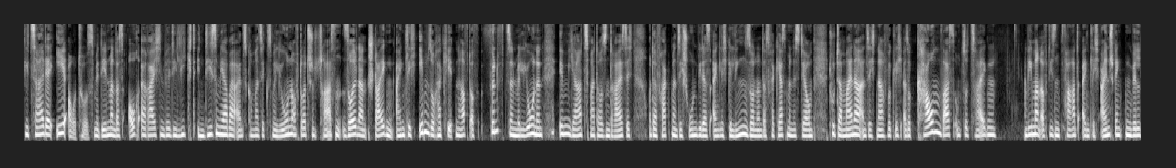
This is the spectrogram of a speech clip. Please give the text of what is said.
die Zahl der E-Autos, mit denen man das auch erreichen will, die liegt in diesem Jahr bei 1,6 Millionen auf deutschen Straßen, soll dann steigen, eigentlich ebenso raketenhaft auf 15 Millionen im Jahr 2030. Und da fragt man sich schon, wie das eigentlich gelingen soll. Und das Verkehrsministerium tut da meiner Ansicht nach wirklich also kaum was, um zu zeigen, wie man auf diesen Pfad eigentlich einschwenken will.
